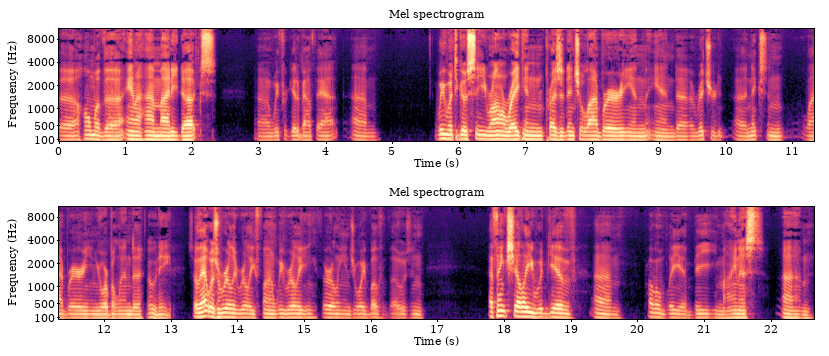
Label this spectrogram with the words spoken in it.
the home of the Anaheim Mighty Ducks. Uh, we forget about that. Um, we went to go see Ronald Reagan Presidential Library and and uh, Richard uh, Nixon Library in Yorba Linda. Oh, neat. So that was really really fun. We really thoroughly enjoyed both of those, and I think Shelley would give um, probably a B minus, um,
